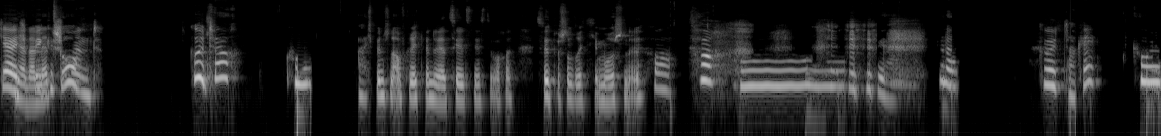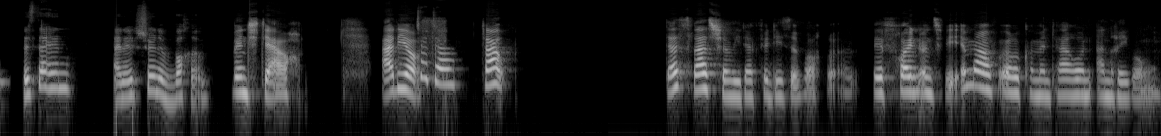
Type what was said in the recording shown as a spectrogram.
Ja, ich Ja, bin let's go. gespannt. Gut. Tja, cool. Ah, ich bin schon aufgeregt, wenn du erzählst nächste Woche. Es wird bestimmt richtig emotional. Ha. Uh, ja, genau. Gut. Okay, cool. Bis dahin. Eine schöne Woche. Wünsche ich dir auch. Adios. Tschau, tschau. Tschau. Das war's schon wieder für diese Woche. Wir freuen uns wie immer auf eure Kommentare und Anregungen.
